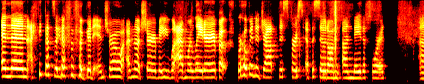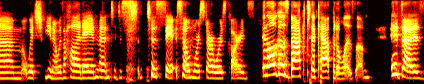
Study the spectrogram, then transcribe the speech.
And then I think that's enough of a good intro. I'm not sure. Maybe we'll add more later, but we're hoping to drop this first episode on, on May the 4th um, which you know was a holiday invented to, to say, sell more Star Wars cards. It all goes back to capitalism. It does.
